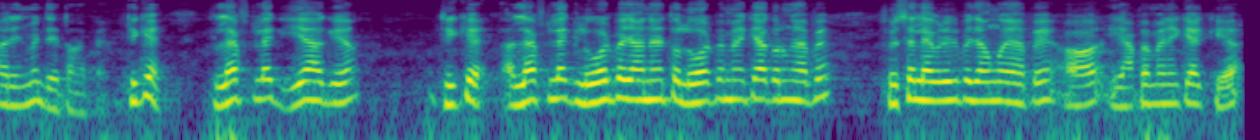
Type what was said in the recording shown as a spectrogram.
अरेंजमेंट देता हूँ यहाँ पे, ठीक है? लेफ़्ट लेग ये आ गया, ठीक है? लेफ़्ट लेग लोअर पे जाना है तो लोअर पे मैं क्या करूँगा यहाँ पे? फिर से लाइब्रेरी पे जाऊँगा यहाँ पे और यहाँ पे मैंने क्या किया,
